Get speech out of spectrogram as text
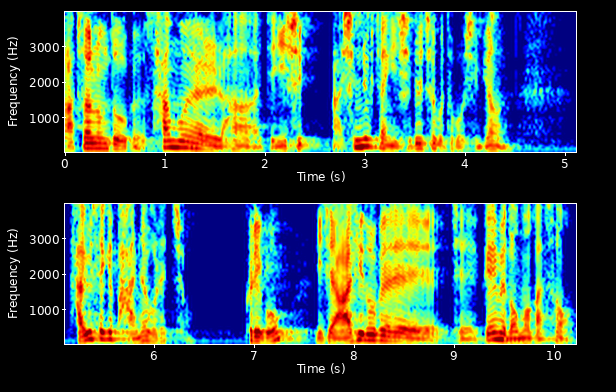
압살롬도 그 사무엘하 이제 20, 아, 16장 21절부터 보시면 다윗에게 반역을 했죠. 그리고 이제 아히도벨의 이제 꿰매 넘어가서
